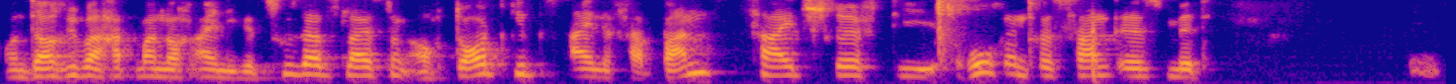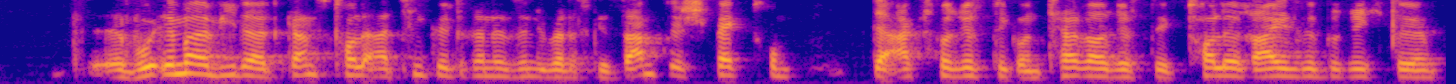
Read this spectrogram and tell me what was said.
Und darüber hat man noch einige Zusatzleistungen. Auch dort gibt es eine Verbandszeitschrift, die hochinteressant ist, mit wo immer wieder ganz tolle Artikel drin sind über das gesamte Spektrum der Aquaristik und Terroristik, tolle Reiseberichte.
